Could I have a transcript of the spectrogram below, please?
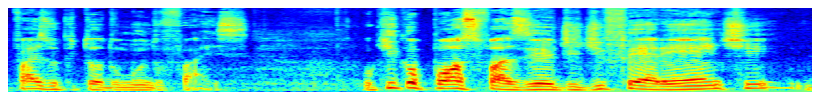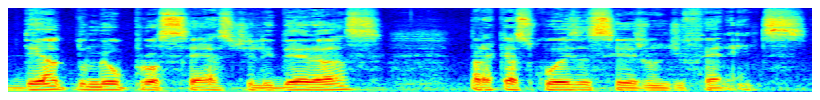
Faz o que todo mundo faz. O que, que eu posso fazer de diferente dentro do meu processo de liderança para que as coisas sejam diferentes?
